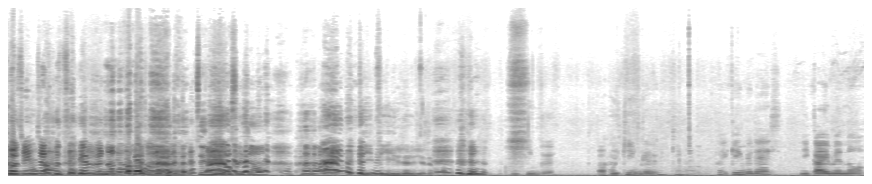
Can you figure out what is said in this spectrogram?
個人情報全部載ってる全然のせじゃん。ピーピー入れれるよでも。キング。あこれキングイキングです2回目の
